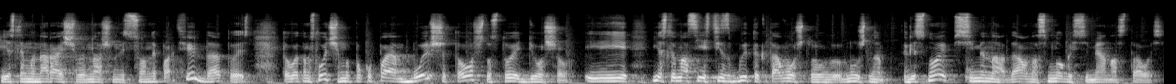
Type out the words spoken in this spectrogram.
Если мы наращиваем наш инвестиционный портфель, да, то есть, то в этом случае мы покупаем больше того, что стоит дешево. И если у нас есть избыток того, что нужно весной, семена, да, у нас много семян осталось,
